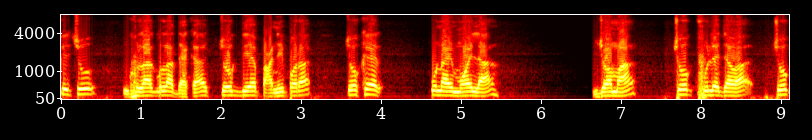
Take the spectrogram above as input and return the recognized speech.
কিছু ঘোলাঘোলা দেখা, চোখ দিয়ে পানি পড়া, চোখের কোনায় ময়লা জমা, চোখ ফুলে যাওয়া, চোখ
